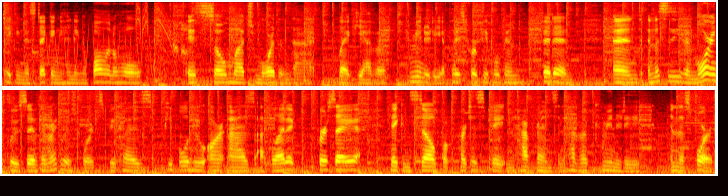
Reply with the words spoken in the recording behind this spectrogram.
taking a stick and hitting a ball in a hole. is so much more than that. Like you have a community, a place where people can fit in. And, and this is even more inclusive than regular sports because people who aren't as athletic per se, they can still participate and have friends and have a community in the sport.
